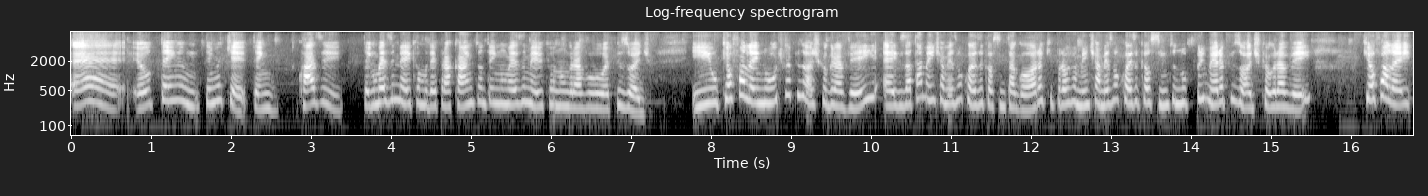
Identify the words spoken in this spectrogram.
é. Eu tenho. Tenho o quê? Tem quase. Tem um mês e meio que eu mudei pra cá, então tem um mês e meio que eu não gravo episódio. E o que eu falei no último episódio que eu gravei é exatamente a mesma coisa que eu sinto agora, que provavelmente é a mesma coisa que eu sinto no primeiro episódio que eu gravei. Que eu falei,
